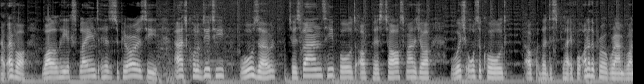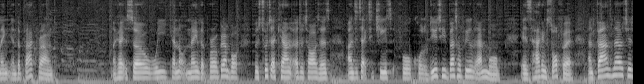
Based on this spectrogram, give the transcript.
However, while he explained his superiority at Call of Duty Warzone to his fans, he pulled up his task manager, which also called up the display for another program running in the background. Okay, so we cannot name that program, but whose Twitter account advertises undetected cheats for Call of Duty, Battlefield, and more is hacking software, and fans noted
